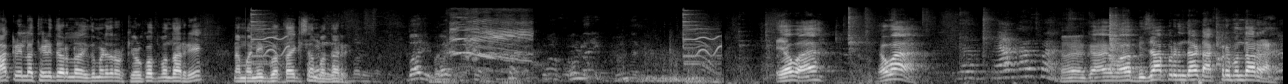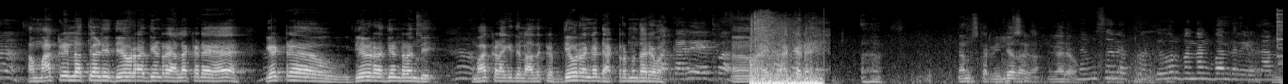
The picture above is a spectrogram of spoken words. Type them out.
ಮಕ್ಳಿಲ್ಲ ತಿಳಿದಾರಲ್ಲ ಇದು ಮಾಡಿದ್ರೆ ಅವ್ರು ಕೇಳ್ಕೊತ ಬಂದಾರ್ರಿ. ನಮ್ಮ ಮನೆಗೆ ಗೊತ್ತಾಗಿಸ ಬಂದಾರ್ರಿ. ಯಾವ ಯಾವ ಯಾವ ಬಿಜಾಪುರಿಂದ ಡಾಕ್ಟರ್ ಬಂದಾರ. ಆ ಮಕ್ಳಿಲ್ಲ ಅಂತೇಳಿ ದೇವ್ರ ಅದೇನ್ರ ಎಲ್ಲ ಕಡೆ ಎಟ್ ದೇವ್ರ ಅದೇನ್ರ ಅಂದಿ. ಮಕ್ಕಳಾಗಿದ್ದಿಲ್ಲ ಅದಕ್ಕೆ ದೇವ್ರಂಗ ಡಾಕ್ಟರ್ ಬಂದಾರ ಹಾಂ ಆಯ್ತು, ಆ ಕಡೆ. ನಮಸ್ಕಾರ ಇಲ್ಲೇ ಅದಾರ ಯಾರ್ಯಾವ ನಮಸ್ಕಾರಪ್ಪ ದೇವ್ರು ಬಂದಂಗ ಬಂದ್ರಿ ನಾನು.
